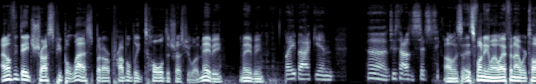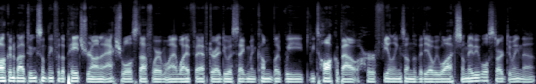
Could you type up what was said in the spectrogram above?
I don't think they trust people less, but are probably told to trust people. Maybe, maybe. way back in uh, 2016, Oh, it's, it's funny. My wife and I were talking about doing something for the Patreon and actual stuff where my wife, after I do a segment, come like we we talk about her feelings on the video we watch. So maybe we'll start doing that.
